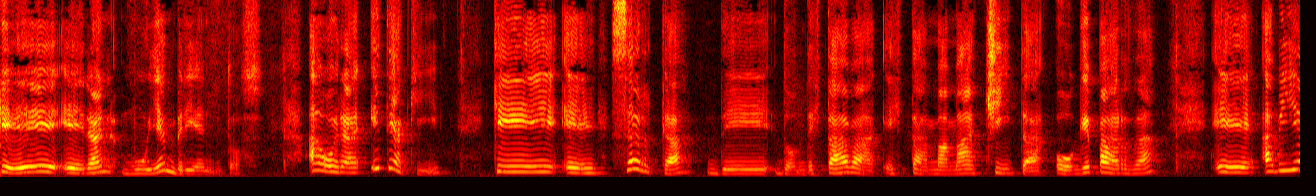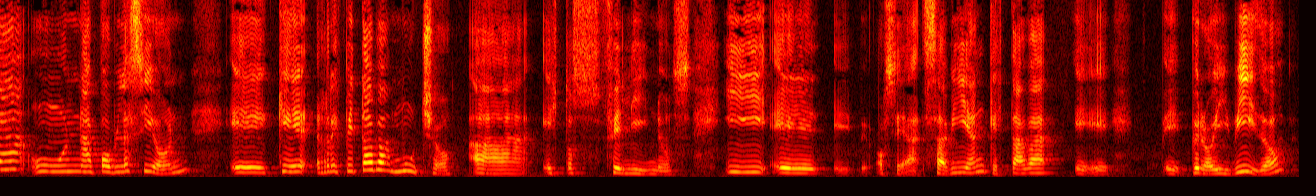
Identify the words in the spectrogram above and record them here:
que eran muy hambrientos. Ahora, este aquí que eh, cerca de donde estaba esta mamá chita o gueparda, eh, había una población eh, que respetaba mucho a estos felinos y, o sea, sabían que estaba prohibido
